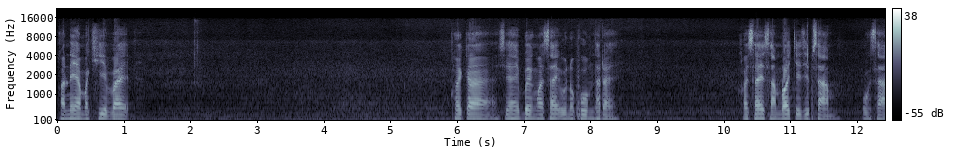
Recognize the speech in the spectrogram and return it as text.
เอันนี้มาคีบไว้ ค่อยกะสิให้เบิ่งว่าใส่อุณหภูมิเท่าใดค่อยใส่373 องศา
